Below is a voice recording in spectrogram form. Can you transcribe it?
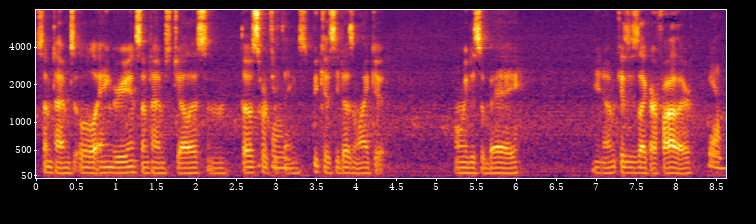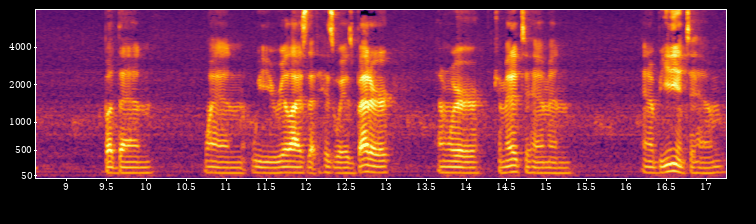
sometimes a little angry and sometimes jealous and those sorts of things because he doesn't like it when we disobey. You know, because he's like our father. Yeah. But then when we realize that his way is better and we're committed to him and and obedient to him,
